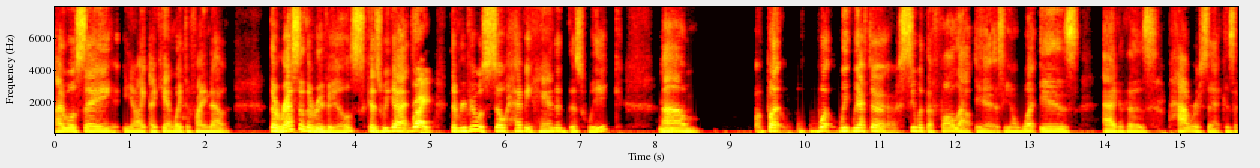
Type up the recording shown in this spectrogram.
i will say you know I, I can't wait to find out the rest of the reveals because we got right. the reveal was so heavy handed this week Mhm. um but what we, we have to see what the fallout is you know what is agatha's power set because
